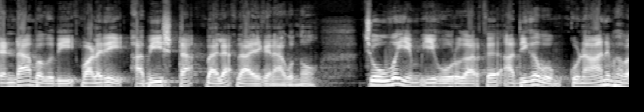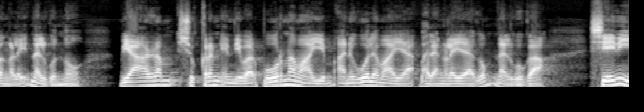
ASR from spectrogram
രണ്ടാം പകുതി വളരെ അഭീഷ്ട ബലദായകനാകുന്നു ചൊവ്വയും ഈ കൂറുകാർക്ക് അധികവും ഗുണാനുഭവങ്ങളെ നൽകുന്നു. വ്യാഴം ശുക്രൻ എന്നിവർ പൂർണമായും അനുകൂലമായ ഫലങ്ങളെയാകും നൽകുക. ശനി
